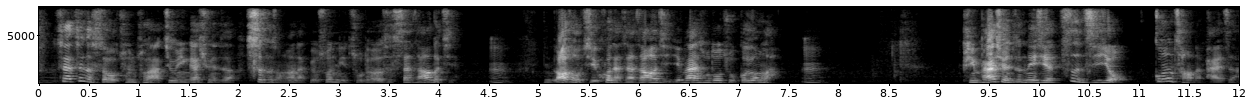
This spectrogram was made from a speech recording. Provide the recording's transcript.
嗯。在这个时候，存储啊就应该选择适合容量的，比如说你主流的是三十二个 G，嗯。你老手机扩展三十二 G，一般来说都足够用了。嗯。品牌选择那些自己有工厂的牌子，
